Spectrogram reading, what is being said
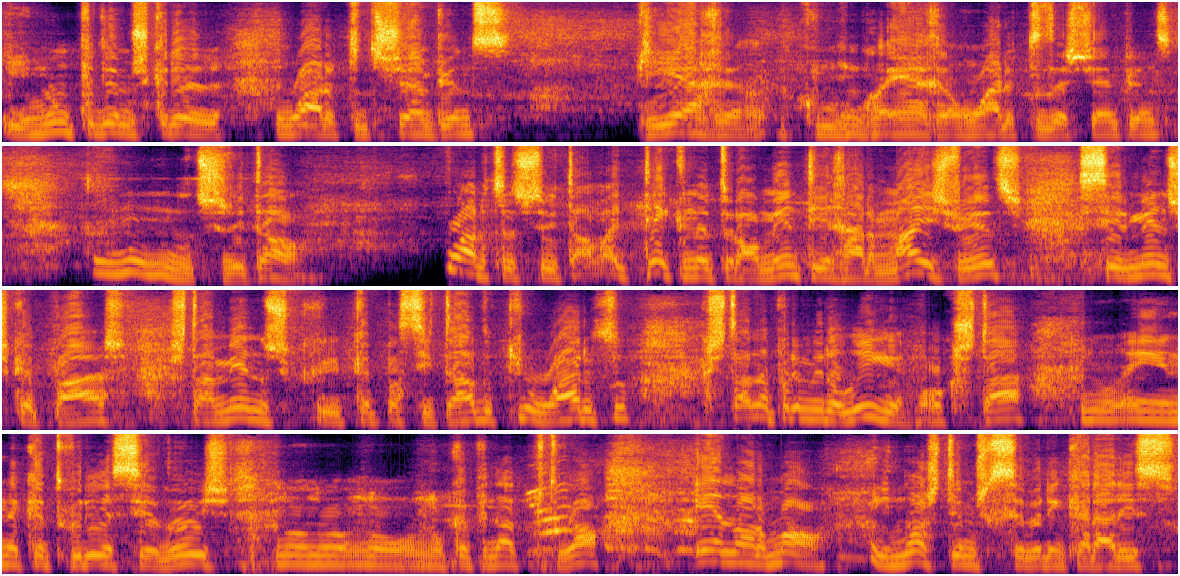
E não podemos querer um árbitro de Champions que erra como erra um árbitro das Champions no distrital o árbitro distrital vai ter que naturalmente errar mais vezes, ser menos capaz, estar menos capacitado que um árbitro que está na Primeira Liga ou que está no, em, na categoria C2 no, no, no, Campeonato de Portugal. É normal e nós temos que saber encarar isso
